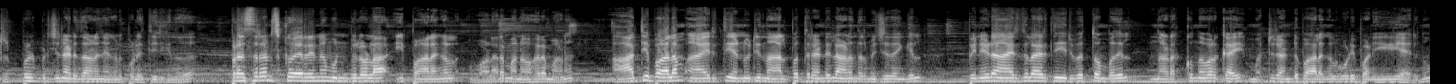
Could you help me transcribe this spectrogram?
ട്രിപ്പിൾ ബ്രിഡ്ജിനടുത്താണ് ഞങ്ങൾ ഇപ്പോൾ എത്തിയിരിക്കുന്നത്. പ്രസിഡന്റ് സ്ക്വയറിന് മുൻപിലുള്ള ഈ പാലങ്ങൾ വളരെ മനോഹരമാണ്. ആദ്യ പാലം ആയിരത്തി എണ്ണൂറ്റി നാൽപ്പത്തിരണ്ടിലാണ് നിർമ്മിച്ചതെങ്കിൽ പിന്നീട് ആയിരത്തി തൊള്ളായിരത്തി ഇരുപത്തി ഒമ്പതിൽ നടക്കുന്നവർക്കായി മറ്റു രണ്ട് പാലങ്ങൾ കൂടി പണിയുകയായിരുന്നു.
